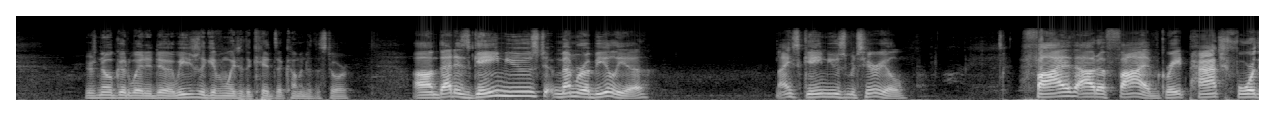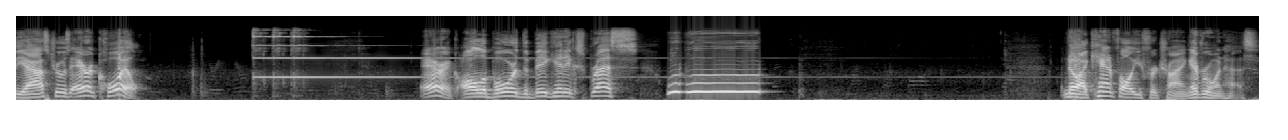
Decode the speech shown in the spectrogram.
There's no good way to do it. We usually give them away to the kids that come into the store. Um, that is game used memorabilia. Nice game used material. Five out of five. Great patch for the Astros. Eric Coyle. Eric, all aboard the Big Hit Express. Whoop whoop. No, I can't fault you for trying. Everyone has.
